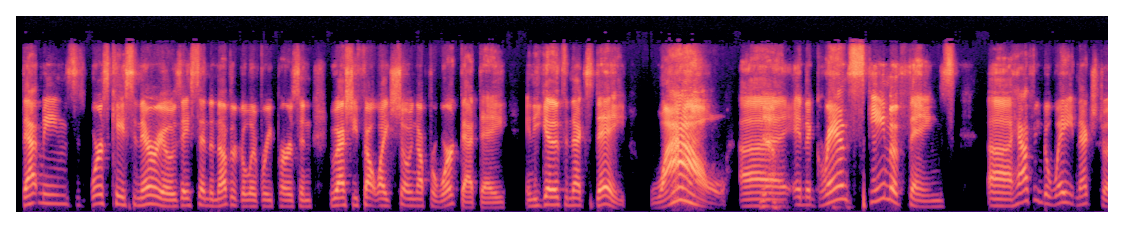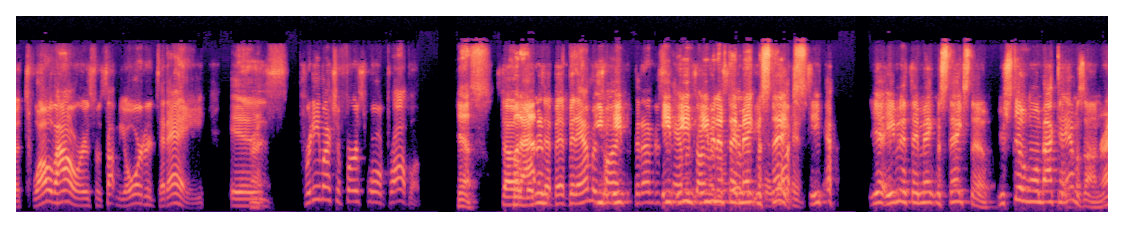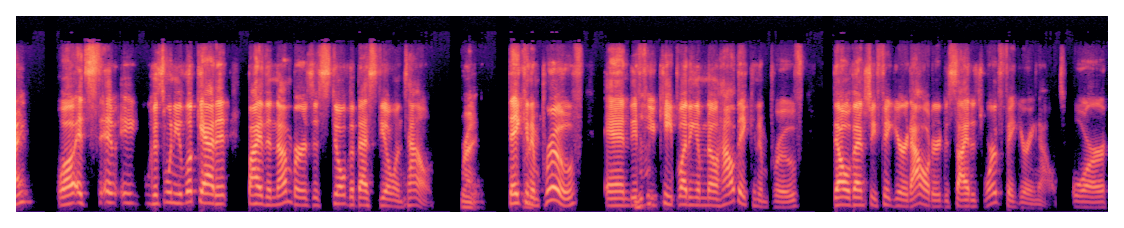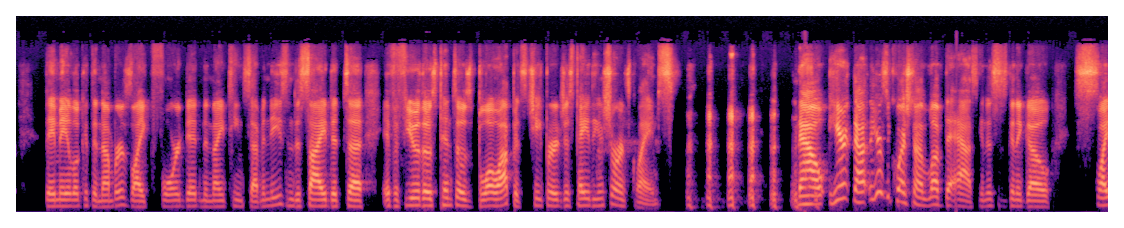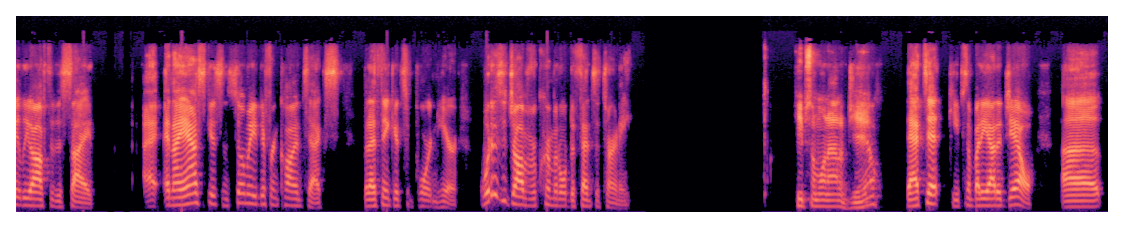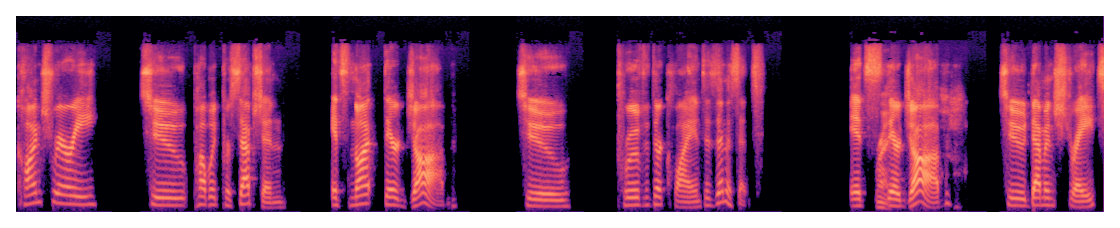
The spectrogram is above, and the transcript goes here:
that means worst case scenarios they send another delivery person who actually felt like showing up for work that day, and you get it the next day. Wow. Uh, yeah. In the grand scheme of things, uh, having to wait an extra 12 hours for something you ordered today is right. pretty much a first world problem. Yes. So, but, Adam, but, but, but Amazon, even, but Amazon even if they make mistakes, even, yeah, even if they make mistakes, though, you're still going back to Amazon, right? Well, it's because it, when you look at it by the numbers, it's still the best deal in town. Right. They can right. improve, and if mm-hmm. you keep letting them know how they can improve, they'll eventually figure it out or decide it's worth figuring out. Or they may look at the numbers like Ford did in the 1970s and decide that uh, if a few of those Pintos blow up, it's cheaper to just pay the insurance claims. now, here, now here's a question I love to ask, and this is going to go slightly off to the side. I, and I ask this in so many different contexts, but I think it's important here. What is the job of a criminal defense attorney? Keep someone out of jail. That's it. Keep somebody out of jail. Uh, contrary to public perception, it's not their job to prove that their client is innocent. It's right. their job to demonstrate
